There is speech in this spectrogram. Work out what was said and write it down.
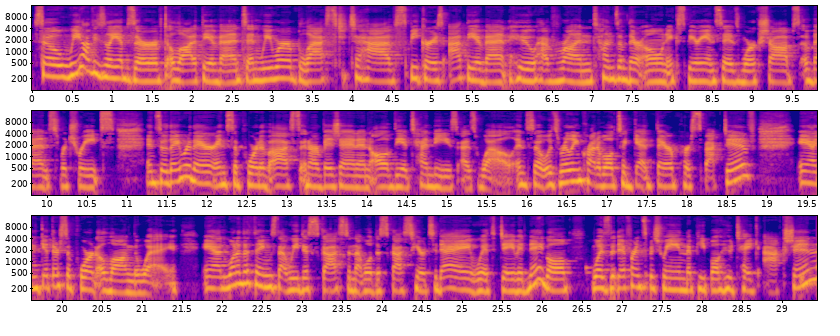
So, we obviously observed a lot at the event, and we were blessed to have speakers at the event who have run tons of their own experiences, workshops, events, retreats. And so, they were there in support of us and our vision and all of the attendees as well. And so, it was really incredible to get their perspective and get their support along the way. And one of the things that we discussed and that we'll discuss here today with David Neagle was the difference between the people who take action action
